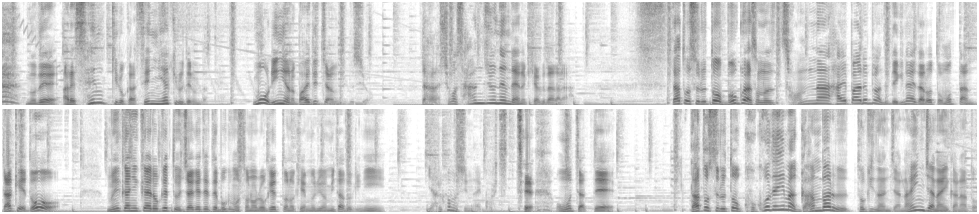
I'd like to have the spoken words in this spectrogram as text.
のであれ1000キロから1200キロ出るんだって。もうリニアの倍出ちゃうんですよ。だから昭和30年代の企画だから。だとすると僕はそのそんなハイパーループなんてできないだろうと思ったんだけど6日に1回ロケット打ち上げてて僕もそのロケットの煙を見た時にやるかもしんないこいつって 思っちゃって。だとするとここで今頑張る時なんじゃないんじゃないかなと。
